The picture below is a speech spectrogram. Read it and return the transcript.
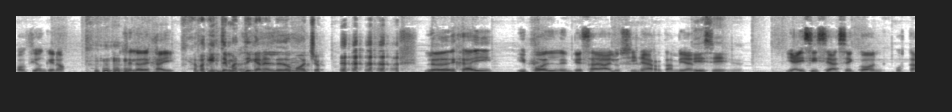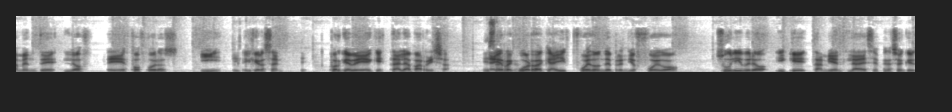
Confío en que no. Se lo deja ahí. ¿Para qué te mastican el dedo mocho? Lo deja ahí y Paul empieza a alucinar también. Sí, sí. Y ahí sí se hace con justamente los eh, fósforos y El- el querosén. Sí. Porque ve que está la parrilla. Y ahí recuerda que ahí fue donde prendió fuego su libro y que también la desesperación que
